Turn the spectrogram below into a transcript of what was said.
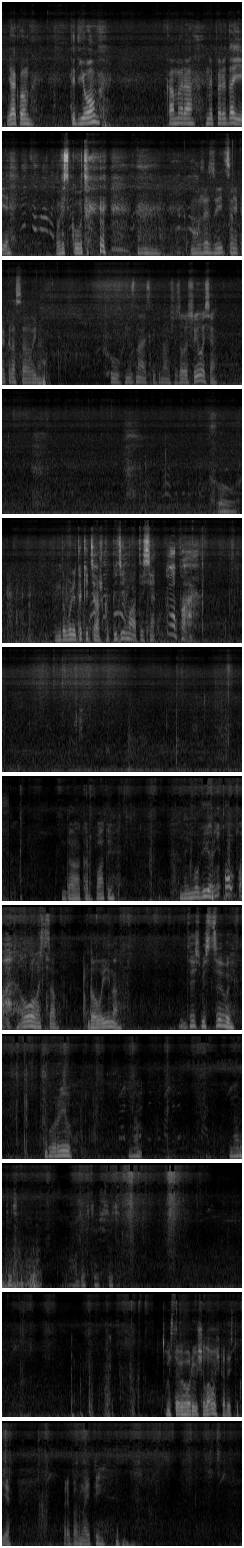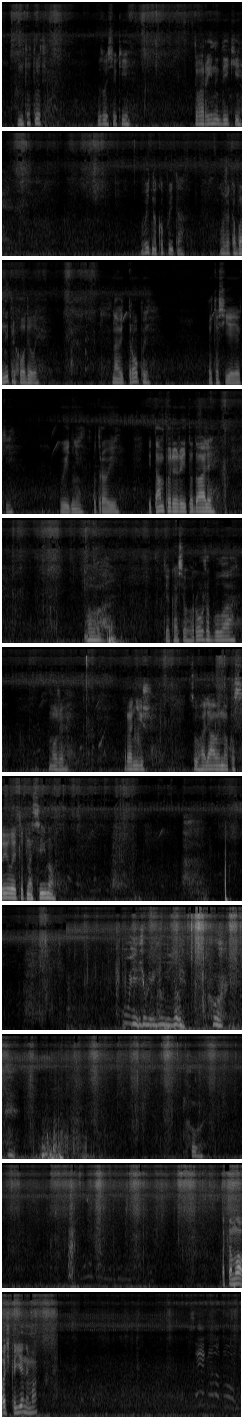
Як вам підйом? Камера не передає. весь кут. Ну вже звідси яка краса видно. Фух, не знаю скільки нам ще залишилося. Фух. Доволі таки тяжко підійматися. Опа! Да, Карпати. Неймовірні. Опа! Ось ця долина. Десь місцевий говорив. Нам. Нам тут. О, хтось тут. Місцевий говорив, що лавочка десь тут є. Треба знайти. Ну тут тут. Тут ось які тварини дикі. Видно копита. Може кабани приходили. Навіть тропи. От ось є які видні по траві. І там перерито далі. О, тут якась огорожа була. Може раніше цю галявину косили тут на Ой-ой-ой-ой-ой. Фух. Фух. Так там лавочка є, нема? Це як на ладоні.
